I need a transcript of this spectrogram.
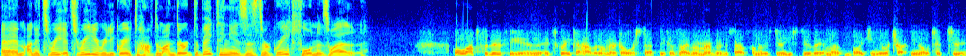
um, and it's re- it's really really great to have them. And the big thing is, is they're great fun as well. Oh, absolutely, and it's great to have it on our doorstep because I remember myself when I was doing used to do a bit of mountain biking. You were, tra- you know, to, to,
